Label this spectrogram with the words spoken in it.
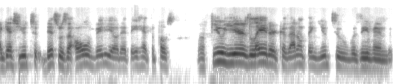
i guess youtube this was an old video that they had to post a few years later because i don't think youtube was even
